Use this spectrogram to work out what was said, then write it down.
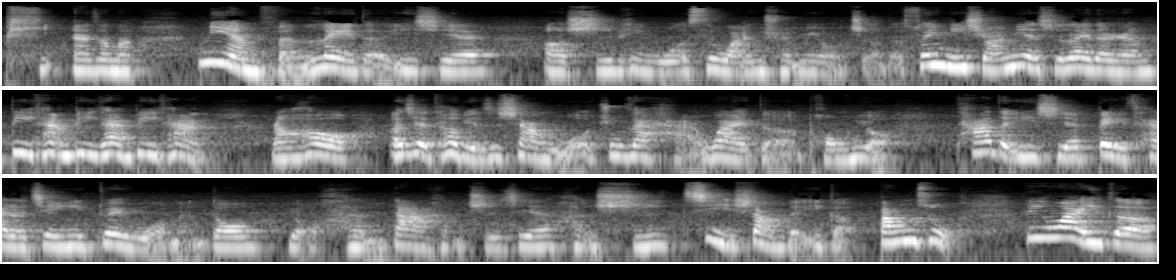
皮那什么面粉类的一些呃食品，我是完全没有辙的。所以你喜欢面食类的人，必看必看必看。然后，而且特别是像我住在海外的朋友。他的一些备菜的建议，对我们都有很大、很直接、很实际上的一个帮助。另外一个，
